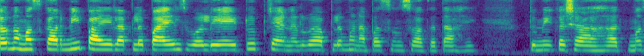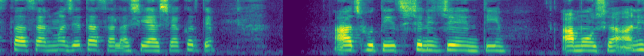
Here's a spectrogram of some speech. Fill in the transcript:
हॅलो नमस्कार. मी पायल आपलं पायल्स वर्ल्ड या यूट्यूब चॅनलवर आपलं मनापासून स्वागत आहे. तुम्ही कशा आहात? मस्त असाल मजेत असाल अशी आशा करते. आज होती शनी जयंती. आमोशा आणि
